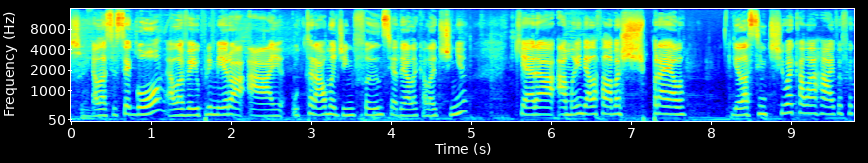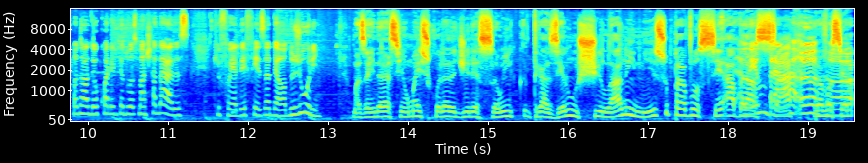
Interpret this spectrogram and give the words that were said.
Sim. Ela se cegou, ela veio primeiro a, a- o trauma de infância dela que ela tinha, que era a mãe dela falava shh pra ela. E ela sentiu aquela raiva, foi quando ela deu 42 machadadas, que foi a defesa dela do júri. Mas ainda é assim, é uma escolha da direção em trazer um chi lá no início pra você abraçar, Lembrar, pra você aham,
